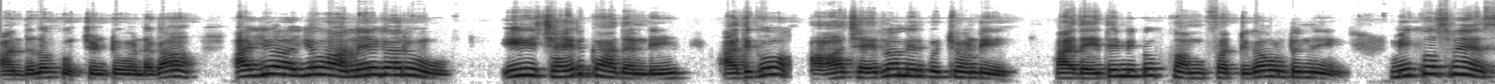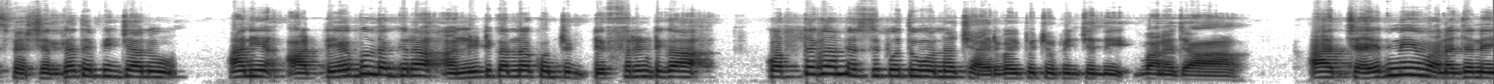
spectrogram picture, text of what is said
అందులో కూర్చుంటూ ఉండగా అయ్యో అయ్యో అన్నయ్య గారు ఈ చైర్ కాదండి. అదిగో ఆ చైర్లో మీరు కూర్చోండి. అదైతే మీకు కంఫర్ట్గా ఉంటుంది. మీకోసమే స్పెషల్గా తెప్పించాను. అని ఆ టేబుల్ దగ్గర అన్నిటికన్నా కొంచెం డిఫరెంట్గా కొత్తగా మెరిసిపోతూ ఉన్న చైర్ వైపు చూపించింది వనజ. ఆ చైర్ని వనజని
